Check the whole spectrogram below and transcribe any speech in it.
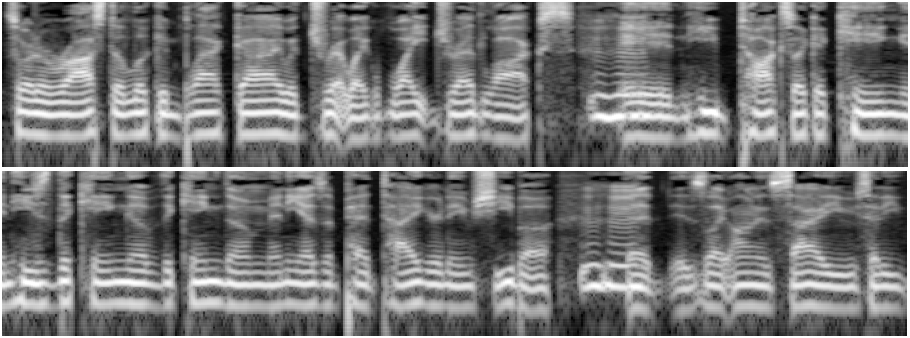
sort of rasta looking black guy with dread like white dreadlocks Mm-hmm. and he talks like a king and he's the king of the kingdom and he has a pet tiger named Sheba Mm-hmm. that is like on his side he said he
